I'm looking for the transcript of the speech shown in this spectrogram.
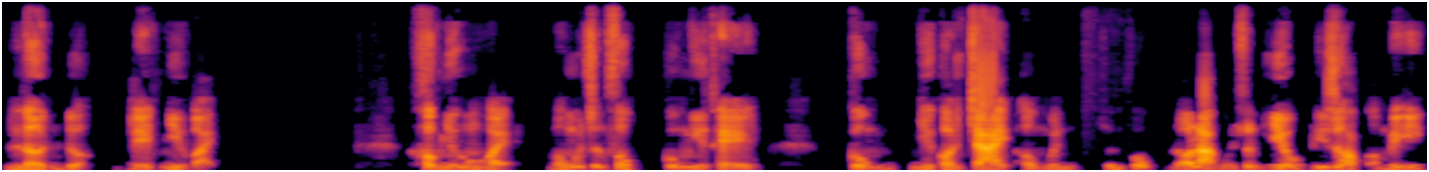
lớn được đến như vậy. Không những ông Huệ mà Nguyễn Xuân Phúc cũng như thế, cũng như con trai ông Nguyễn Xuân Phúc đó là Nguyễn Xuân Hiếu đi du học ở Mỹ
